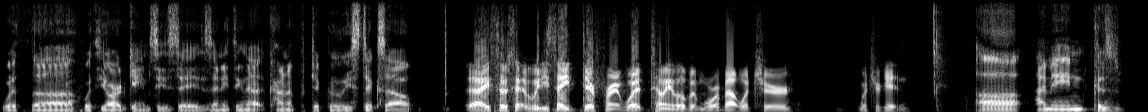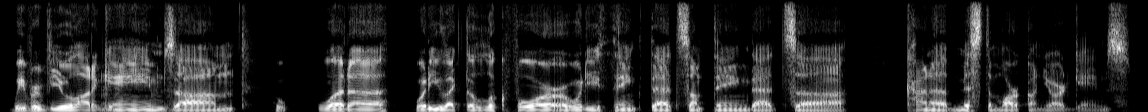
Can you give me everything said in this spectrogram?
with uh, with yard games these days? Anything that kind of particularly sticks out? Uh, so, when you say different, what? Tell me a little bit more about what you're what you're getting. Uh, I mean, because we review a lot of mm-hmm. games. Um, what uh, what do you like to look for, or what do you think that's something that's uh kind of missed the mark on yard games?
